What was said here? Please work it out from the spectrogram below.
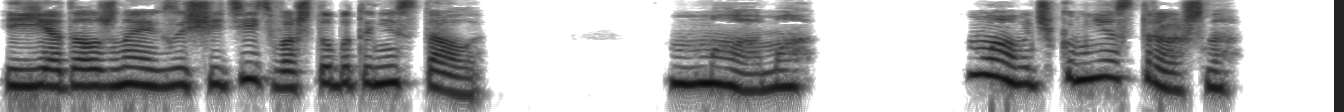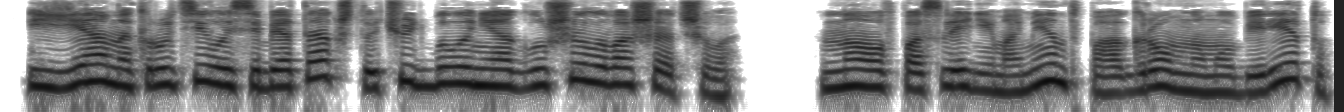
и я должна их защитить во что бы то ни стало. Мама, мамочка, мне страшно. И я накрутила себя так, что чуть было не оглушила вошедшего. Но в последний момент по огромному берету,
